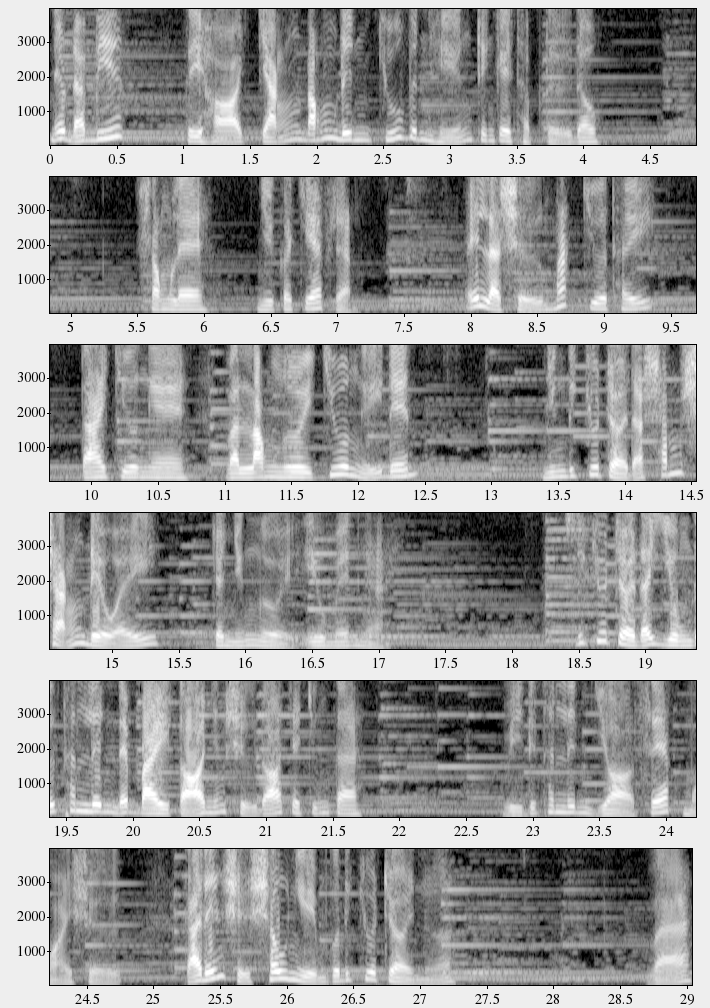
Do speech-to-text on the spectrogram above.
nếu đã biết, thì họ chẳng đóng đinh Chúa vinh hiển trên cây thập tự đâu. Song lê như có chép rằng, ấy là sự mắt chưa thấy, tai chưa nghe và lòng người chưa nghĩ đến. Nhưng Đức Chúa Trời đã sắm sẵn điều ấy cho những người yêu mến Ngài. Đức Chúa Trời đã dùng Đức Thánh Linh để bày tỏ những sự đó cho chúng ta. Vì Đức Thánh Linh dò xét mọi sự, cả đến sự sâu nhiệm của Đức Chúa Trời nữa. Và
